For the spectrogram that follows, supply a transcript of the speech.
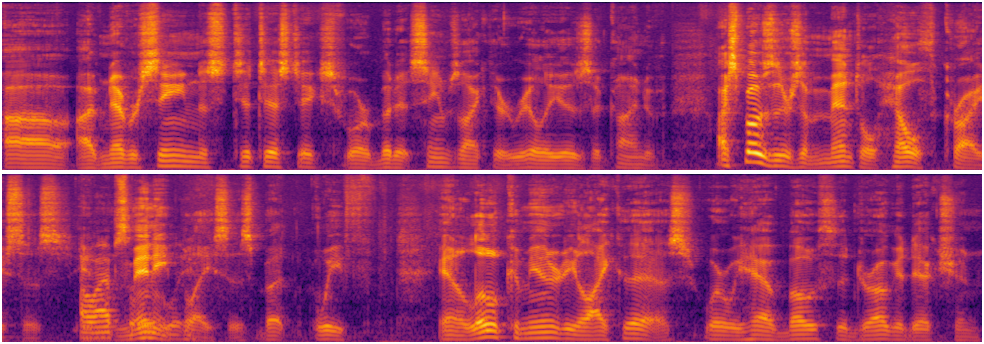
Uh, I've never seen the statistics for, but it seems like there really is a kind of. I suppose there's a mental health crisis in Oh, many places, but we've in a little community like this where we have both the drug addiction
